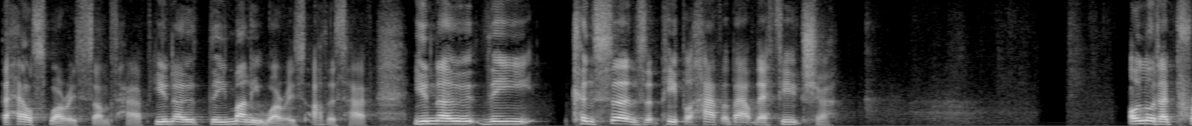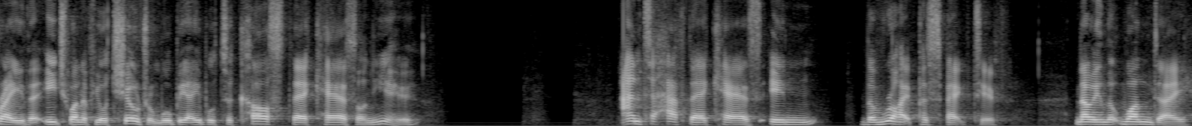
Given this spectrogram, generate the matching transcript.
the health worries some have. You know the money worries others have. You know the concerns that people have about their future. Oh Lord, I pray that each one of your children will be able to cast their cares on you and to have their cares in the right perspective, knowing that one day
